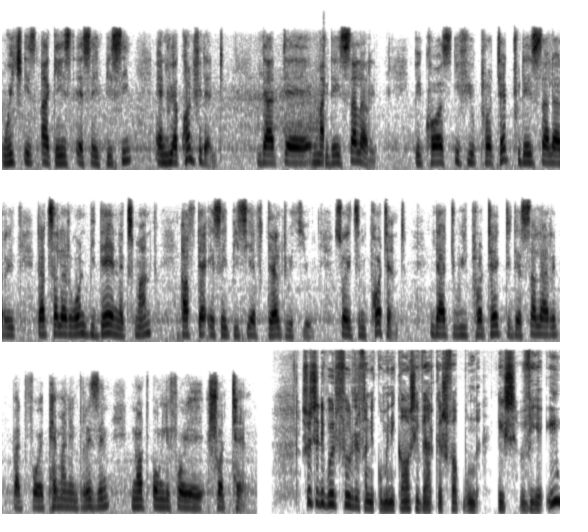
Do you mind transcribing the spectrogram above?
which is against SAPC. And we are confident that uh, today's salary, because if you protect today's salary, that salary won't be there next month after SAPC have dealt with you. So it's important that we protect the salary, but for a permanent reason, not only for a short term. Soos die woordvoerder van die kommunikasiewerkersvakbond SWU,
